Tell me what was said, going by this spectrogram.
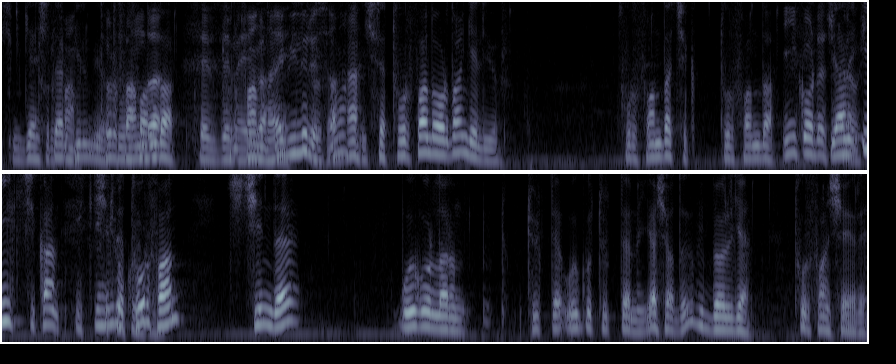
Şimdi gençler Turfan. bilmiyor. Turfanda, Turfanda. sebze meyve. Turfandayı hani, biliriz turfan. ama- İşte turfan oradan geliyor. Turfanda çık. Turfanda. İlk orada Yani çıkarmış. ilk çıkan İklim şimdi çok uygun. Turfan Çin'de Uygurların Türkler Uygur Türklerinin yaşadığı bir bölge. Turfan şehri.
